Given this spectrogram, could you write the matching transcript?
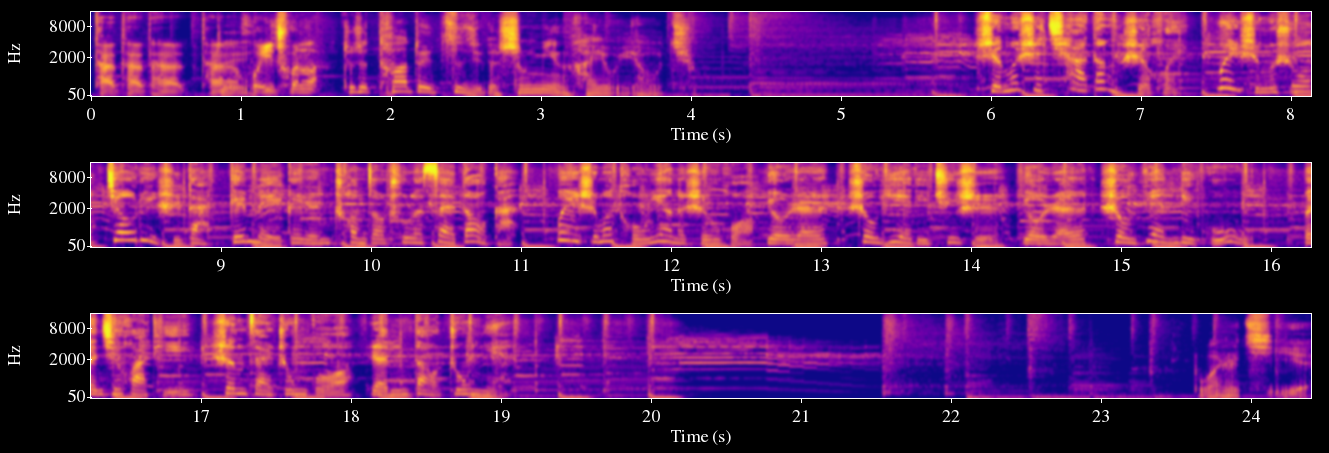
他他他他回春了，就是他对自己的生命还有要求。什么是恰当社会？为什么说焦虑时代给每个人创造出了赛道感？为什么同样的生活，有人受业力驱使，有人受愿力鼓舞？本期话题：生在中国，人到中年。不管是企业、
